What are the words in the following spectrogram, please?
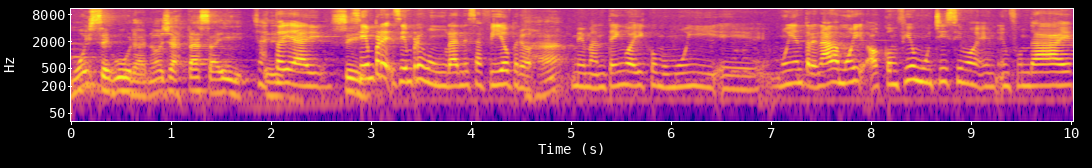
muy segura, ¿no? Ya estás ahí. Ya Eh, estoy ahí. Sí. Siempre, siempre es un gran desafío, pero Ajá. me mantengo ahí como muy, eh, muy entrenada, muy, confío muchísimo en, en Fundae.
